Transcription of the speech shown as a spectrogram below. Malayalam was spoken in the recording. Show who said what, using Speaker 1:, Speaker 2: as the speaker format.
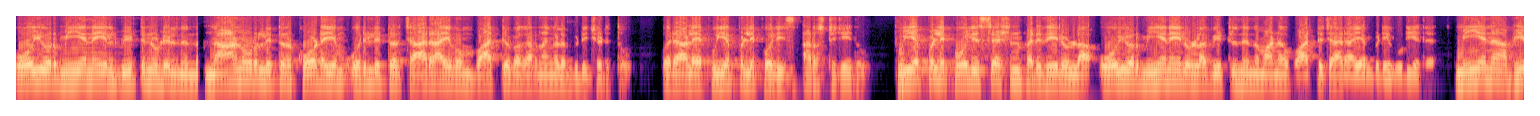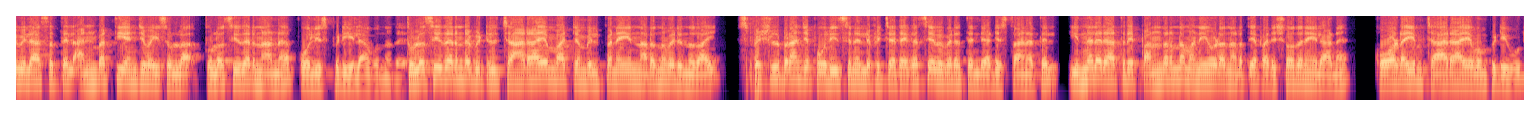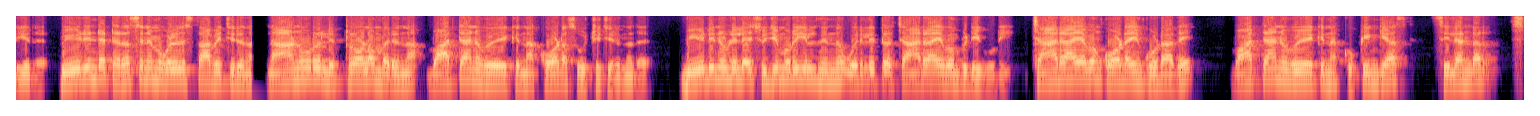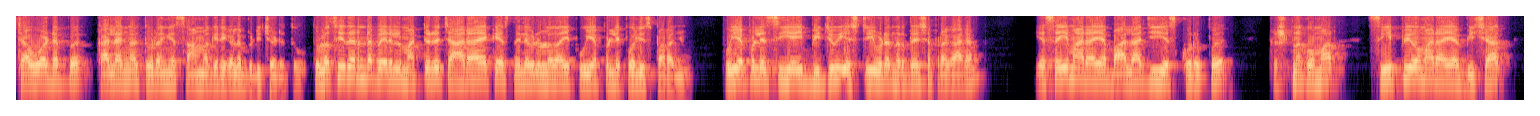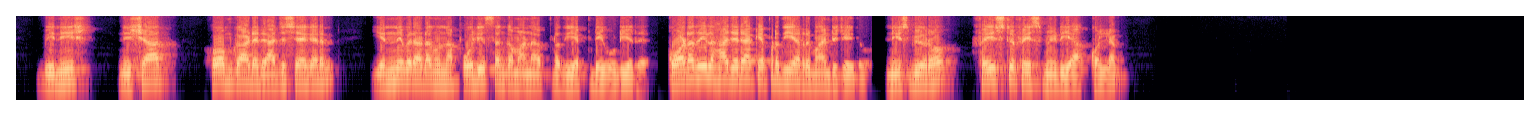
Speaker 1: ഓയൂർ മീയനയിൽ വീട്ടിനുള്ളിൽ നിന്ന് നാനൂറ് ലിറ്റർ കോടയും ഒരു ലിറ്റർ ചാരായവും വാറ്റുപകരണങ്ങളും പിടിച്ചെടുത്തു. ഒരാളെ പുയ്യപ്പള്ളി പോലീസ് അറസ്റ്റ് ചെയ്തു. പുയ്യപ്പള്ളി പോലീസ് സ്റ്റേഷൻ പരിധിയിലുള്ള ഓയൂർ മീയനയിലുള്ള വീട്ടിൽ നിന്നുമാണ് വാറ്റുചാരായം പിടികൂടിയത്. മീയന അഭിവിലാസത്തിൽ അൻപത്തിയഞ്ച് വയസ്സുള്ള തുളസീധരനാണ് പോലീസ് പിടിയിലാകുന്നത്. തുളസീധരന്റെ വീട്ടിൽ ചാരായം വാറ്റം വിൽപ്പനയും നടന്നുവരുന്നതായി സ്പെഷ്യൽ ബ്രാഞ്ച് പോലീസിന് ലഭിച്ച രഹസ്യ വിവരത്തിന്റെ അടിസ്ഥാനത്തിൽ ഇന്നലെ രാത്രി പന്ത്രണ്ട് മണിയോടെ നടത്തിയ പരിശോധനയിലാണ് കോടയും ചാരായവും പിടികൂടിയത്. വീടിന്റെ ടെറസിന് മുകളിൽ സ്ഥാപിച്ചിരുന്ന നാനൂറ് ലിറ്ററോളം വരുന്ന വാറ്റാൻ ഉപയോഗിക്കുന്ന കോട സൂക്ഷിച്ചിരുന്നത്. വീടിനുള്ളിലെ ശുചിമുറിയിൽ നിന്ന് ഒരു ലിറ്റർ ചാരായവും പിടികൂടി. ചാരായവും കോടയും കൂടാതെ വാറ്റാൻ ഉപയോഗിക്കുന്ന കുക്കിംഗ് ഗ്യാസ് സിലിണ്ടർ സ്റ്റൗ അടുപ്പ് കലങ്ങൾ തുടങ്ങിയ സാമഗ്രികളും പിടിച്ചെടുത്തു. തുളസീധരന്റെ പേരിൽ മറ്റൊരു ചാരായ കേസ് നിലവിലുള്ളതായി പൂയപ്പള്ളി പോലീസ് പറഞ്ഞു. Pooyappally C I Biju S ടിയുടെ നിർദ്ദേശപ്രകാരം എസ് ഐമാരായ Balaji S Kurup Krishnakumar C P ഒമാരായ Vishakh Bineesh Nishad home guard Rajasekharan എന്നിവരടങ്ങുന്ന പോലീസ് സംഘമാണ് പ്രതിയെ പിടികൂടിയത്. കോടതിയിൽ ഹാജരാക്കിയ പ്രതിയെ റിമാൻഡ് ചെയ്തു. News bureau face to face media Kollam.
